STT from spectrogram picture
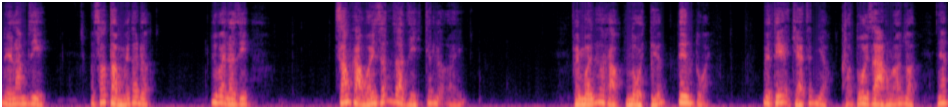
để làm gì mà sao thẩm người ta được như vậy là gì giám khảo ấy dẫn ra gì chất lượng ấy phải mời những giám khảo nổi tiếng, tên tuổi về thế hệ trẻ rất nhiều bọn tôi già không nói rồi nhé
